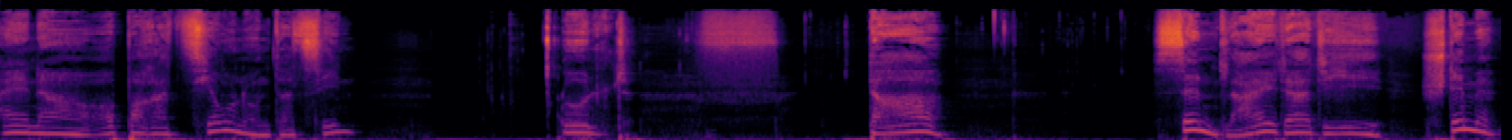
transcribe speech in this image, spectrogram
einer Operation unterziehen und da sind leider die Stimme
